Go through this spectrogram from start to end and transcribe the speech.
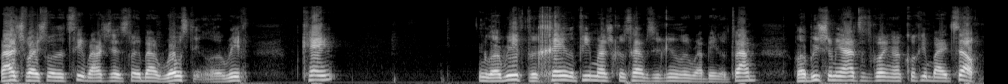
Rashi, Rashi, let's see, Rashi says about roasting, a reef, cane, Larif v'chein lepi mashkos have zigin l'rabbeinu tam. Rabbi is going on cooking by itself.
